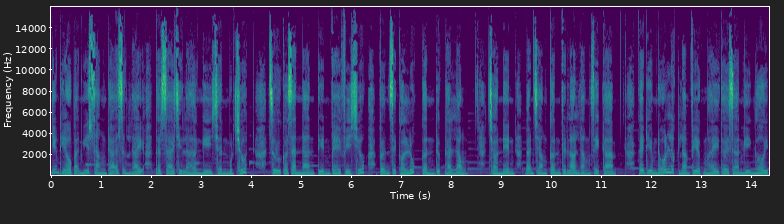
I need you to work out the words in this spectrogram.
Những điều bạn nghĩ rằng đã dừng lại, thật ra chỉ là nghỉ chân một chút. Dù có gian nan tiến về phía trước, vẫn sẽ có lúc cần được thả lỏng. Cho nên, bạn chẳng cần phải lo lắng gì cả. Thời điểm nỗ lực làm việc hay thời gian nghỉ ngơi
